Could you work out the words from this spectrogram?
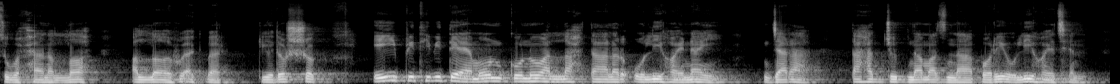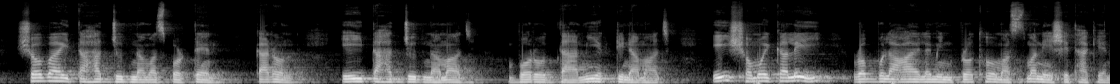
সুবহান আল্লাহ আল্লাহ একবার প্রিয় দর্শক, এই পৃথিবীতে এমন কোনো আল্লাহ তালার অলি হয় নাই যারা তাহাজ্জুদ নামাজ না পড়ে অলি হয়েছেন। সবাই তাহাজ্জুদ নামাজ পড়তেন, কারণ এই তাহাজ্জুদ নামাজ বড় দামি একটি নামাজ। এই সময়কালেই রব্বুল আলমিন প্রথম আসমানে এসে থাকেন।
